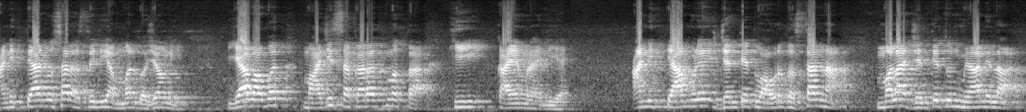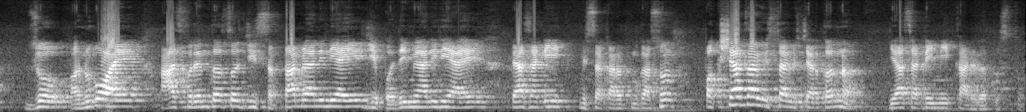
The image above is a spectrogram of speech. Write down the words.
आणि त्यानुसार असलेली अंमलबजावणी याबाबत माझी सकारात्मकता ही कायम राहिली आहे. आणि त्यामुळे जनतेत वावरत असताना मला जनतेतून मिळालेला जो अनुभव आहे आजपर्यंतचं जी सत्ता मिळालेली आहे जी पदे मिळालेली आहे त्यासाठी मी सकारात्मक असून पक्षाचा विस्तार विचार करणं यासाठी मी कार्यरत असतो.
